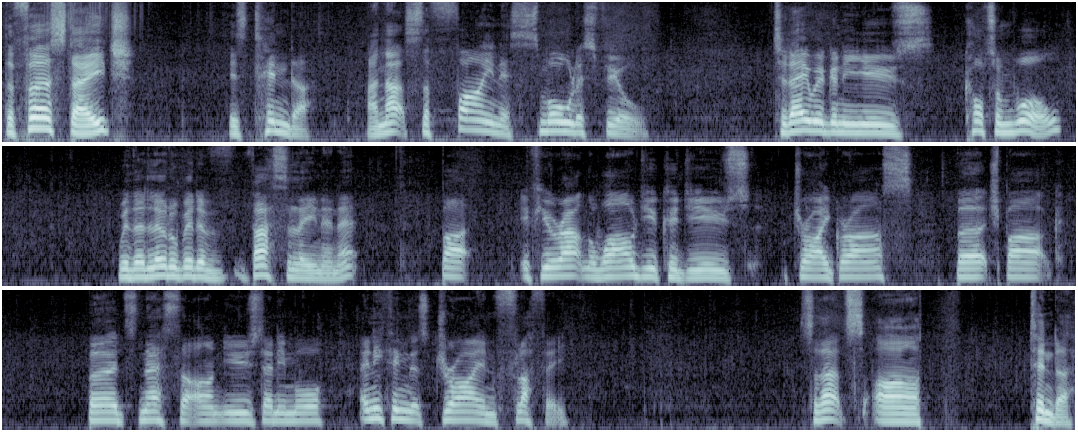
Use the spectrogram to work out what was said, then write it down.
The first stage is tinder, and that's the finest, smallest fuel. Today we're going to use cotton wool with a little bit of Vaseline in it. But if you're out in the wild, you could use dry grass, birch bark, bird's nests that aren't used anymore, anything that's dry and fluffy. So that's our tinder.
